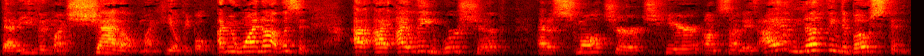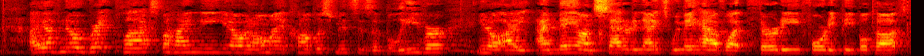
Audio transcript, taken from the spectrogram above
that even my shadow might heal people. I mean, why not? Listen, I, I, I lead worship at a small church here on Sundays. I have nothing to boast in. I have no great plaques behind me, you know, and all my accomplishments as a believer. You know, I, I may on Saturday nights, we may have, what, 30, 40 people tops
